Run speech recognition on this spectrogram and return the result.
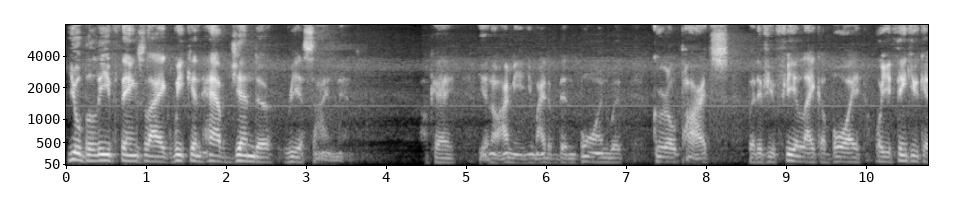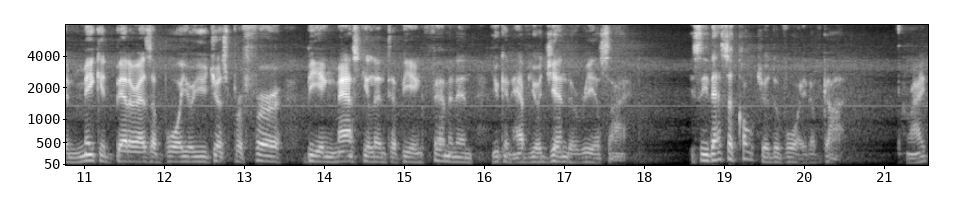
you'll believe things like we can have gender reassignment. Okay? You know, I mean, you might have been born with girl parts, but if you feel like a boy, or you think you can make it better as a boy, or you just prefer being masculine to being feminine, you can have your gender reassigned. You see, that's a culture devoid of God. Right?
